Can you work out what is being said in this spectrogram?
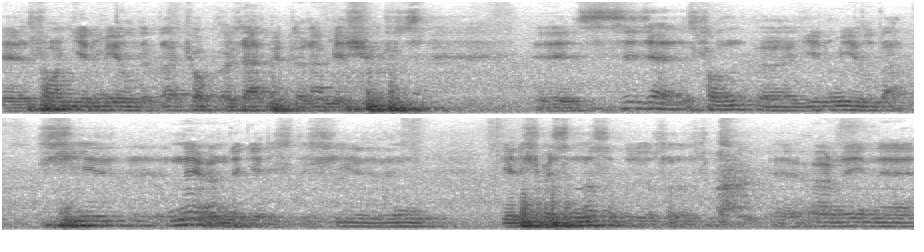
Ee, son 20 yıldır da çok özel bir dönem yaşıyoruz. Ee, sizce son e, 20 yılda şiir e, ne yönde gelişti? Şiirin gelişmesini nasıl buluyorsunuz? Ee, örneğin e,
